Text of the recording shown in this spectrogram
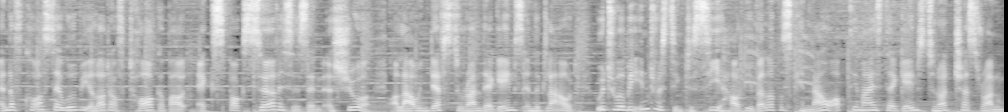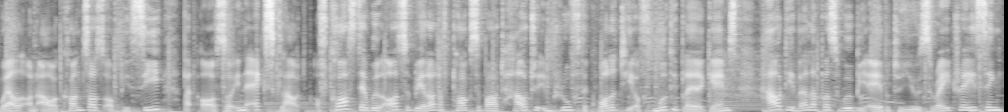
And of course there will be a lot of talk about Xbox services and Azure, allowing devs to run their games in the cloud, which will be interesting to see how developers can now optimize their games to not just run well on our consoles or PC, but also in xCloud. Of course there will also be a lot of talks about how to improve the quality of multiplayer games, how developers will be able to use ray tracing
